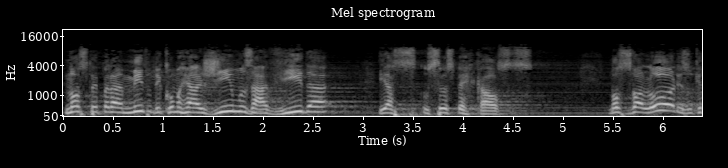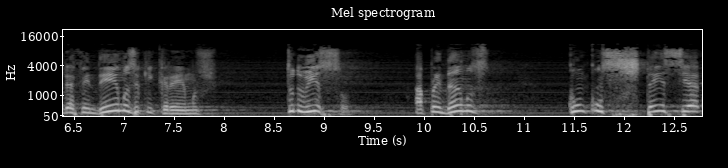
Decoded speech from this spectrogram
nosso temperamento, de como reagimos à vida e aos seus percalços, nossos valores, o que defendemos e o que cremos, tudo isso aprendamos com consistência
